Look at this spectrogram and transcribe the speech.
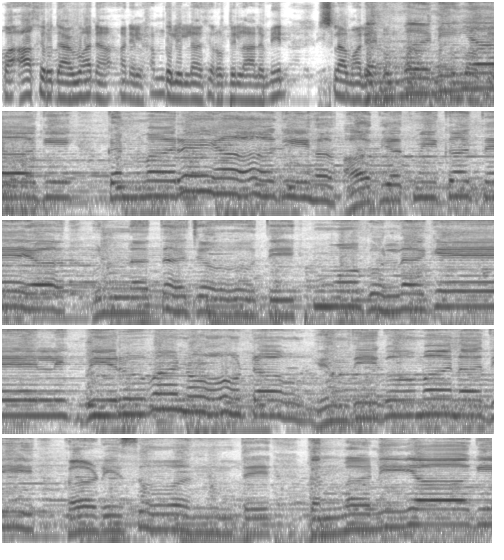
ವ ಆಹ್ವಾನ ಅನಿಲ್ ಹಮ್ದುಲಿಲ್ಲಾಹಿ ರಬ್ಬಿಲ್ ಆಲಮೀನ್. ಅಸ್ಲಾಂ ಅಲೈಕುಂ ಕಣ್ಮರೆಯಾಗಿ. ಆಧ್ಯಾತ್ಮಿಕತೆಯ ಉನ್ನತ ಜ್ಯೋತಿ ಮೊಗುಲಗೆಯಲ್ಲಿ ಬಿರುವ ನೋಟವು ಎಂದಿಗೂ ಮನದಿ ಕಾಡಿಸುವಂತೆ ಕಣ್ಮನಿಯಾಗಿ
